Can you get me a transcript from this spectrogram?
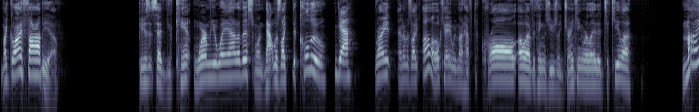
my guy Fabio, because it said you can't worm your way out of this one, that was like the clue, Yeah. right? And it was like, oh, okay, we might have to crawl. Oh, everything's usually drinking related, tequila. My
